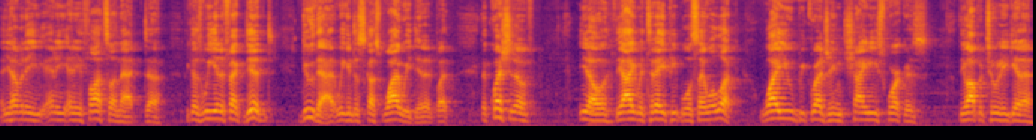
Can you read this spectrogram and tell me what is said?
Do you have any, any, any thoughts on that? Uh, because we, in effect, did do that. We can discuss why we did it, but the question of, you know, the argument today, people will say, well, look, why are you begrudging Chinese workers the opportunity to get a,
